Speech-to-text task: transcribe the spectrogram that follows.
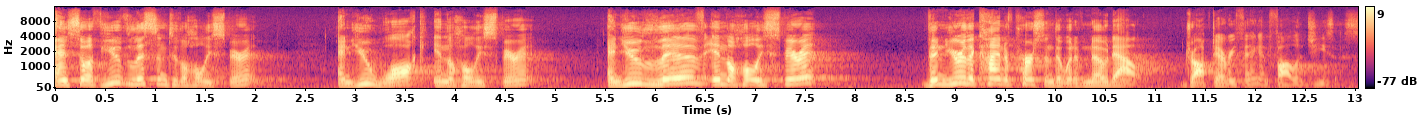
And so, if you've listened to the Holy Spirit and you walk in the Holy Spirit and you live in the Holy Spirit, then you're the kind of person that would have no doubt dropped everything and followed Jesus.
